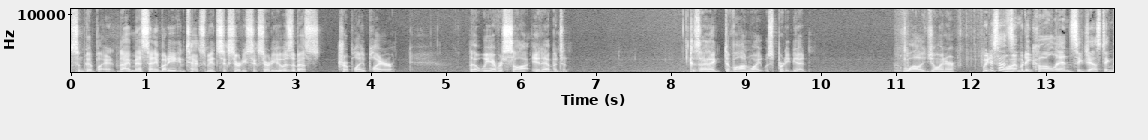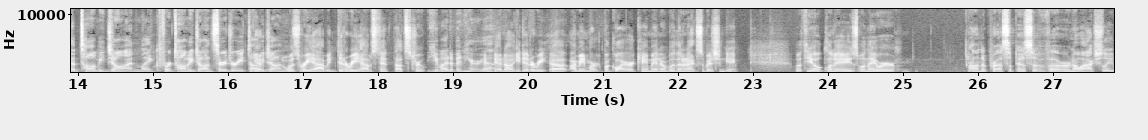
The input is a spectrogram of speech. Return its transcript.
Some good play. Did I miss anybody? You can text me at 630, 630. Who was the best AAA player that we ever saw in Edmonton? Because I think Devon White was pretty good. Wally Joyner. We just had somebody call in suggesting that Tommy John, like for Tommy John surgery, Tommy Yep, John was rehabbing. Did a rehab stint. That's true. He might have been here. Yeah. Yeah, no, he did a. Re- uh, I mean, Mark McGwire came in with an exhibition game with the Oakland A's when they were on the precipice of, uh, or no, actually,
